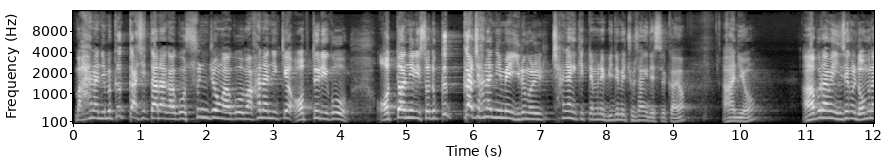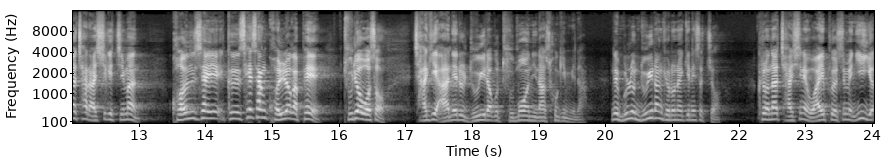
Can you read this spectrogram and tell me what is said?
막 하나님을 끝까지 따라가고 순종하고 막 하나님께 엎드리고 어떠한 일이 있어도 끝까지 하나님의 이름을 찬양했기 때문에 믿음의 조상이 됐을까요? 아니요. 아브라함의 인생을 너무나 잘 아시겠지만 권세 그 세상 권력 앞에 두려워서 자기 아내를 누이라고 두 번이나 속입니다. 근데 물론 누이랑 결혼하긴 했었죠. 그러나 자신의 와이프였으면 이 여,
